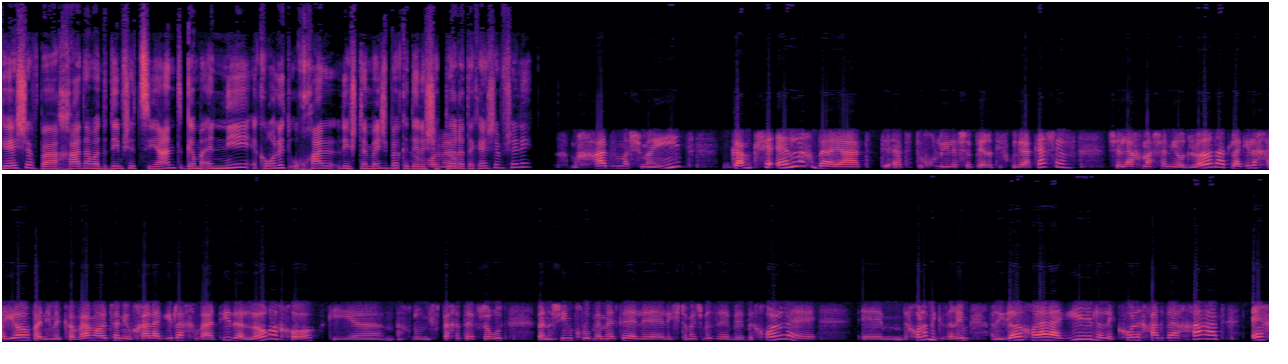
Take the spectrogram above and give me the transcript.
קשב באחד המדדים שציינת, גם אני עקרונית אוכל להשתמש בה כדי נכון לשפר. את הקשב שלי? חד משמעית. גם כשאין לך בעיה, את, את תוכלי לשפר את תפקודי הקשב שלך, מה שאני עוד לא יודעת להגיד לך היום, ואני מקווה מאוד שאני אוכל להגיד לך בעתיד הלא רחוק, כי uh, אנחנו נפתח את האפשרות, ואנשים יוכלו באמת uh, להשתמש בזה בכל, uh, um, בכל המגזרים. אני לא יכולה להגיד לכל אחד ואחת איך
